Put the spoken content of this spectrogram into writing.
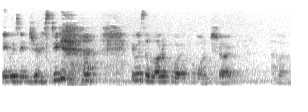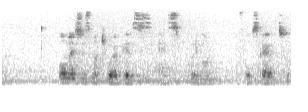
It was interesting. it was a lot of work for one show, um, almost as much work as, as putting on a full scale tour.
